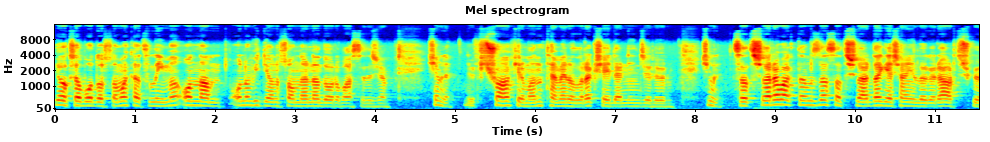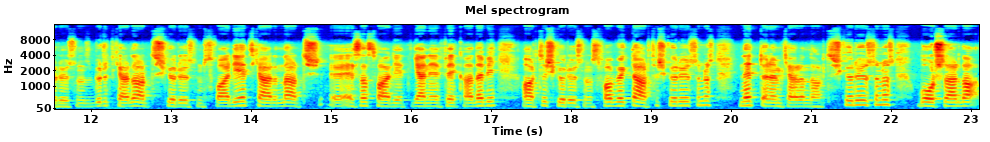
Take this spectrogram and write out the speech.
yoksa bodoslama katılayım mı? Ondan onu videonun sonlarına doğru bahsedeceğim. Şimdi şu an firmanın temel olarak şeylerini inceliyorum. Şimdi satışlara baktığımızda satışlarda geçen yıla göre artış görüyorsunuz. Brüt karda artış görüyorsunuz. Faaliyet karında artış e, esas faaliyet yani FK'da bir artış görüyorsunuz. Fabök'te artış görüyorsunuz. Net dönem karında artış görüyorsunuz. Borçlarda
